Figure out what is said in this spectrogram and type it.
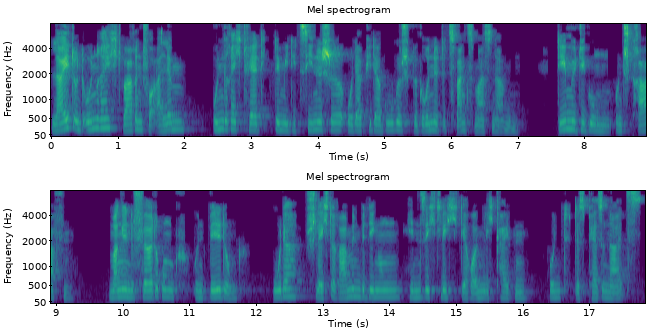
Leid und Unrecht waren vor allem ungerechtfertigte medizinische oder pädagogisch begründete Zwangsmaßnahmen, Demütigungen und Strafen, mangelnde Förderung und Bildung oder schlechte Rahmenbedingungen hinsichtlich der Räumlichkeiten und des Personals.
